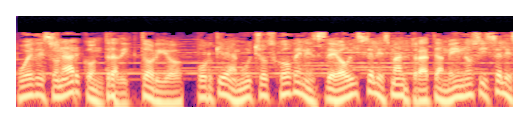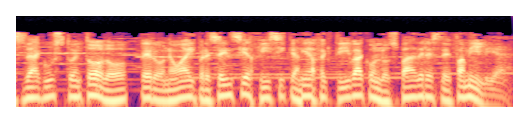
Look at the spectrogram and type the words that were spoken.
Puede sonar contradictorio, porque a muchos jóvenes de hoy se les maltrata menos y se les da gusto en todo, pero no hay presencia física ni afectiva con los padres de familia.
